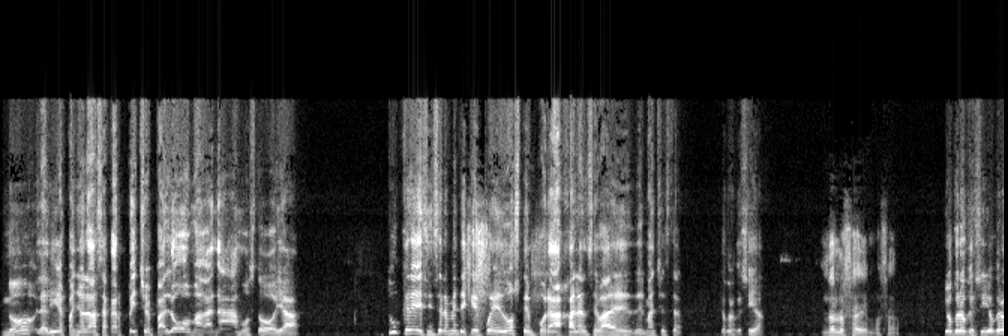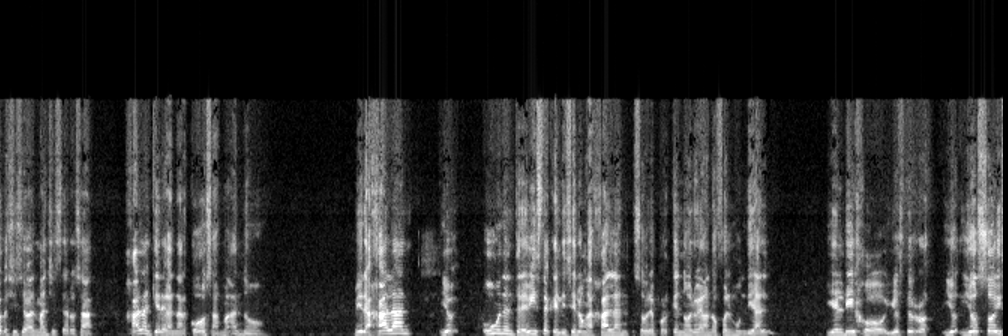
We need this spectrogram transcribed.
¿no? La Liga Española va a sacar pecho de paloma, ganamos todo ya. ¿Tú crees sinceramente que después de dos temporadas Haaland se va de- del Manchester? Yo creo que sí, ¿ah? No lo sabemos, ¿ah? Yo creo que sí, yo creo que sí se va al Manchester. O sea, Haaland quiere ganar cosas, mano. Mira, Haaland, yo, hubo una entrevista que le hicieron a Haaland sobre por qué Noruega no fue al Mundial. Y él dijo, yo estoy, ro- yo, yo soy,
